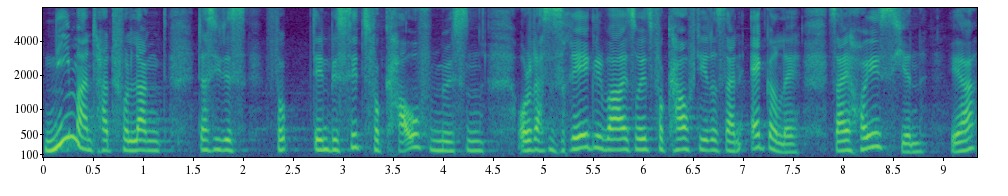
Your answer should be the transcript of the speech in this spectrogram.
Niemand hat verlangt, dass sie das, den Besitz verkaufen müssen oder dass es Regel war, so jetzt verkauft jeder sein Äckerle, sein Häuschen. Ja?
